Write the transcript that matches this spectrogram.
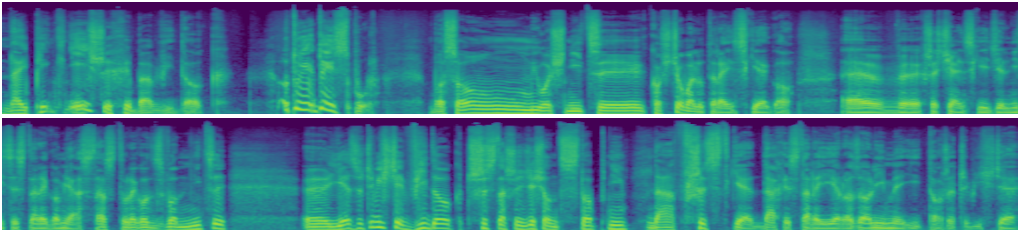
najpiękniejszy chyba widok. O, tu, tu jest spór bo są miłośnicy kościoła luterańskiego e, w chrześcijańskiej dzielnicy Starego Miasta, z którego dzwonnicy jest rzeczywiście widok 360 stopni na wszystkie dachy Starej Jerozolimy i to rzeczywiście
